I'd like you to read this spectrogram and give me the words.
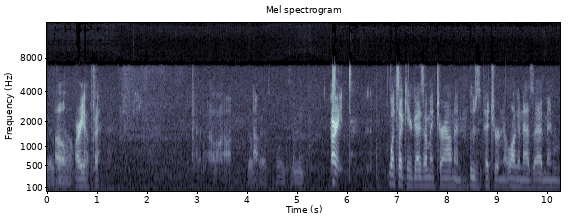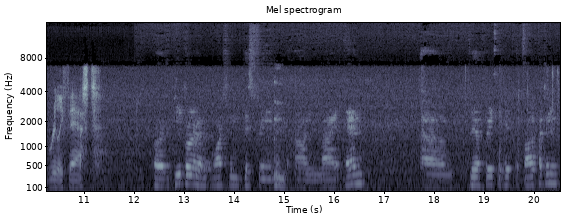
Right oh, now. are you? Okay. Uh, Alright one second here, guys. I'm going to turn around and lose the picture and log in as admin really fast. For the people watching this stream on my end, um, feel free to hit the follow button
